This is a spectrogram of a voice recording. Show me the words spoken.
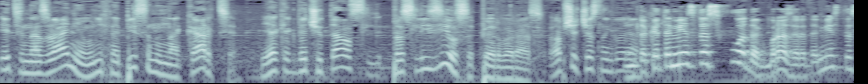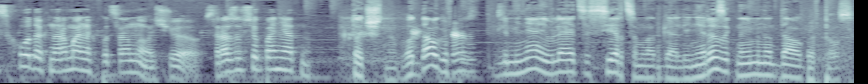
эти названия у них написаны на карте. Я когда читал, прослезился первый раз. Вообще, честно говоря... Ну, так это место сходок, бразер. Это место сходок нормальных пацанов. Че, сразу все понятно. Точно. Вот Даугавпилс для меня является сердцем Латгалии. Не Рызок, но именно Даугавпилс.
